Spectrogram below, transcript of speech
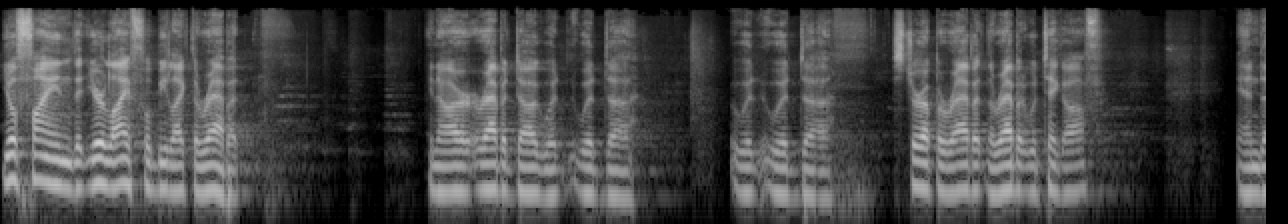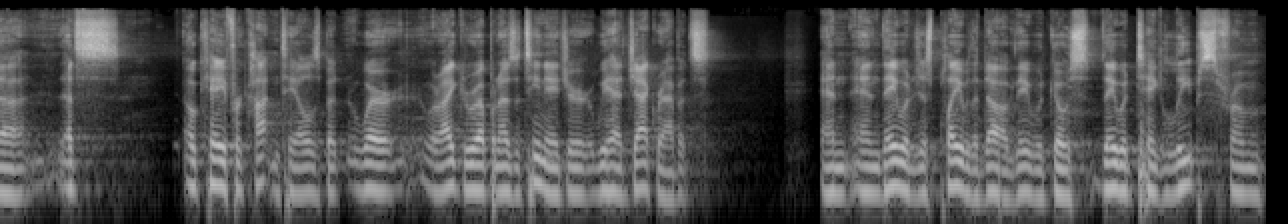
you'll find that your life will be like the rabbit you know, our rabbit dog would would uh, would would uh, stir up a rabbit, and the rabbit would take off. And uh, that's okay for cottontails, but where where I grew up when I was a teenager, we had jackrabbits, and and they would just play with the dog. They would go. They would take leaps from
